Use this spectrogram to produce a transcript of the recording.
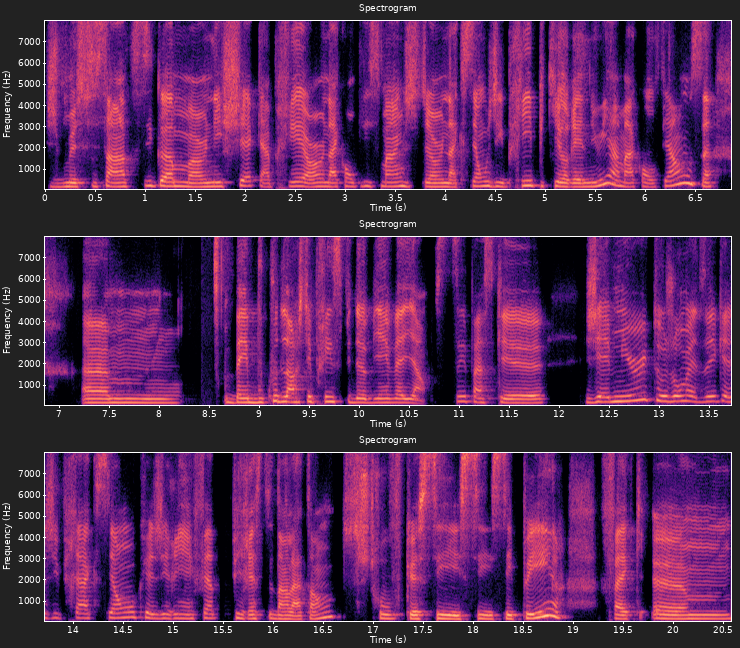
je me suis sentie comme un échec après un accomplissement, une action que j'ai pris puis qui aurait nuit à ma confiance. Ben, beaucoup de lâcher prise puis de bienveillance, parce que J'aime mieux toujours me dire que j'ai pris action, que j'ai rien fait, puis rester dans l'attente. Je trouve que c'est pire. Fait que euh,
